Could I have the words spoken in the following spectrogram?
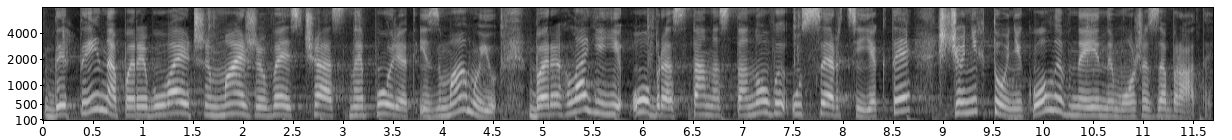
Дитина, перебуваючи майже весь час не поряд із мамою, берегла її образ та настанови у серці, як те, що ніхто ніколи в неї не може забрати.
